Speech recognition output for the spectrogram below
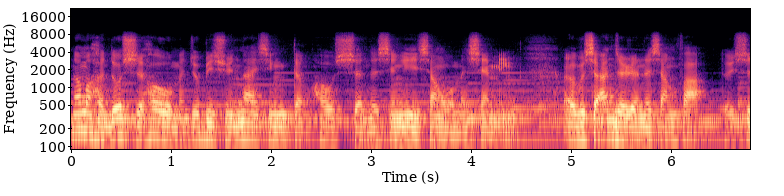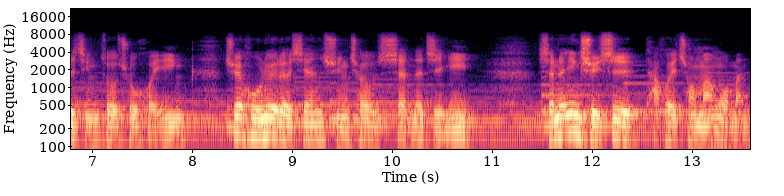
那么很多时候我们就必须耐心等候神的心意向我们显明，而不是按着人的想法对事情做出回应，却忽略了先寻求神的旨意。神的应许是，他会充满我们，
